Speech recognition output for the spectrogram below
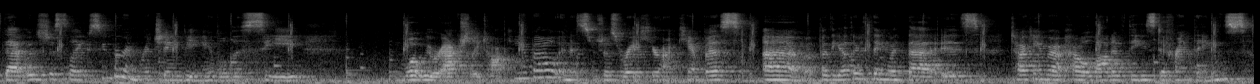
that was just like super enriching being able to see what we were actually talking about and it's just right here on campus. Um, but the other thing with that is talking about how a lot of these different things,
